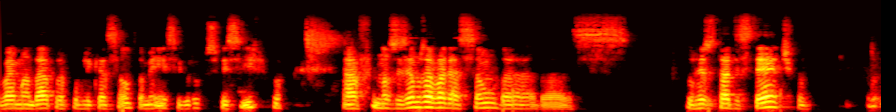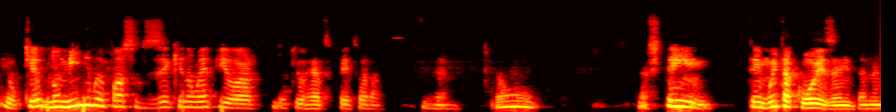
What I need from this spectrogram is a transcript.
vai mandar para publicação também esse grupo específico. A, nós fizemos a avaliação da, das, do resultado estético. O que no mínimo eu posso dizer que não é pior do que o reto peitoral. Né? Então, acho que tem tem muita coisa ainda, né?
